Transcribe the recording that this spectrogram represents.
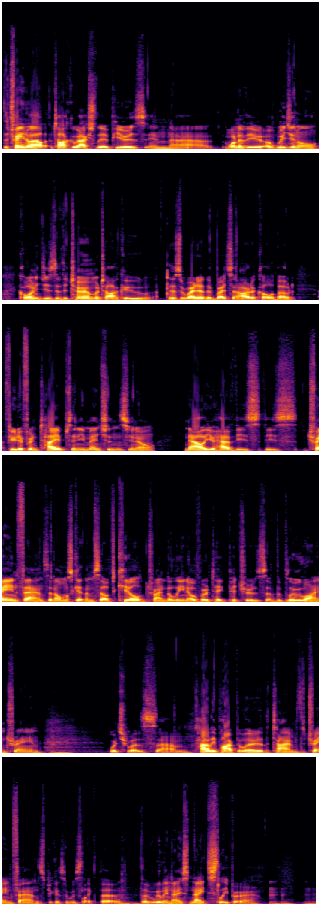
the train otaku actually appears in uh, one of the original coinages of the term otaku. There's a writer that writes an article about a few different types, and he mentions, you know, now you have these these train fans that almost get themselves killed trying to lean over take pictures of the blue line train. Mm-hmm which was um, highly popular at the time to the train fans because it was like the, the really nice night sleeper. Mm-hmm, mm-hmm.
